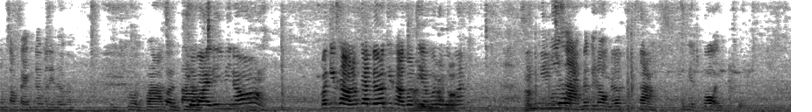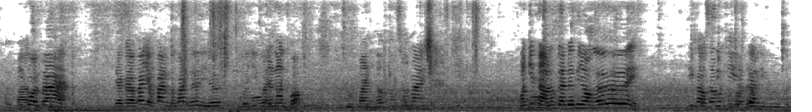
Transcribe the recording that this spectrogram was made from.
น้ำซอสแฟงเด้อมาดิเด้อเป็นกล้วยปลาสูตรสบายดีพี่น้อง มากินข้าวน้ำกันเด้อ กินข้าวตอนเที่ยงมาลงมาที่มือสร้างเด้อพี่น้องเด้อสร้างเห็ดก้อยมีก้อยปลา อยากกับผ้าอยากพันกับพันเด้อนี่เด้อไปยิงไปไปนั่นั่นนบ่บ่ สูตรใหม่เนาะสดใหม่มากินข้าวน้ำกันเด้อพี่น้องเอ้ยกินข้าวซ้ำซิมกินก่อนเด้อนมีมือเพิ่น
